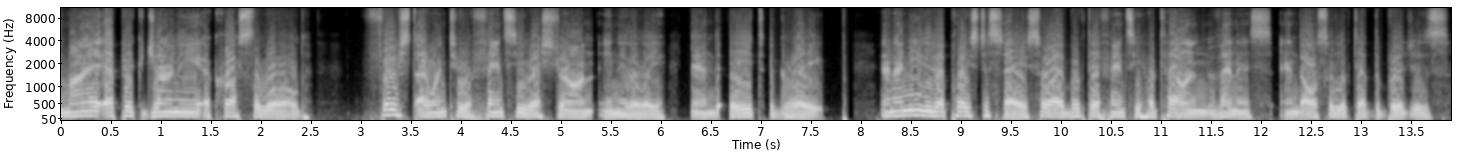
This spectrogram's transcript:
My epic journey across the world. First, I went to a fancy restaurant in Italy and ate a grape. And I needed a place to stay, so I booked a fancy hotel in Venice and also looked at the bridges.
